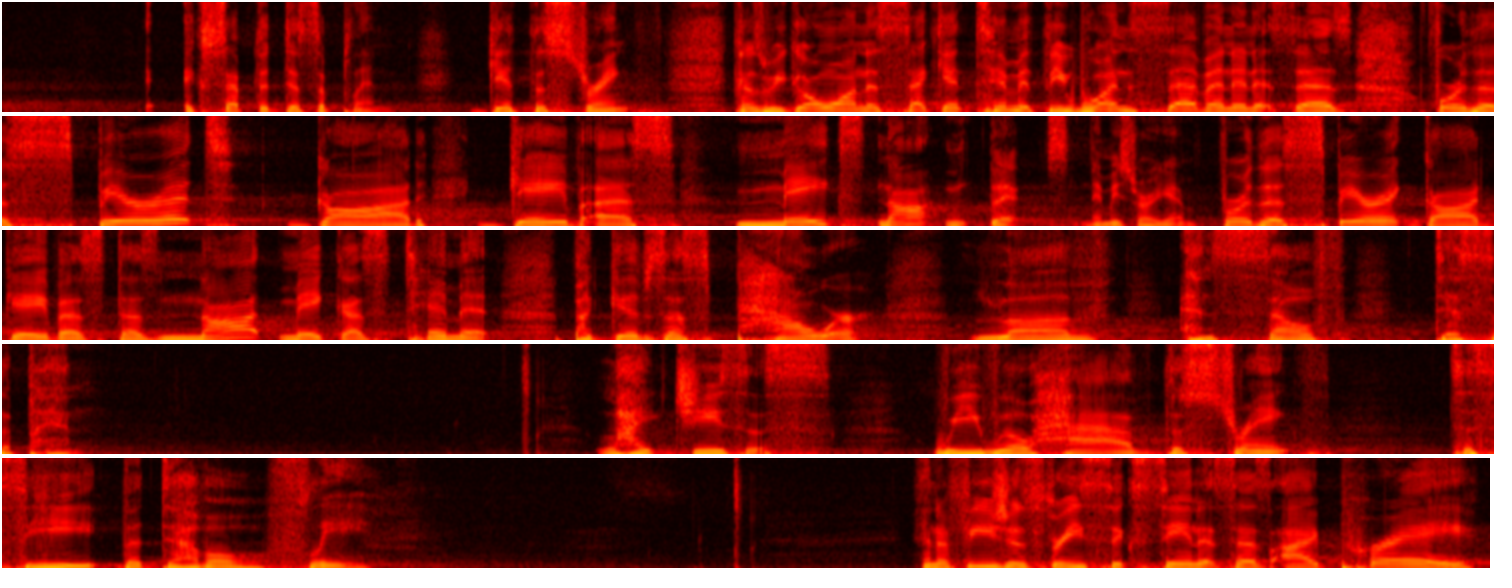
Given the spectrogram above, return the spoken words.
Accept the discipline, get the strength. Because we go on to 2 Timothy 1 7, and it says, For the Spirit God gave us makes not, let me start again. For the Spirit God gave us does not make us timid, but gives us power, love, and self discipline. Like Jesus, we will have the strength to see the devil flee. In Ephesians 3:16 it says, "I pray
